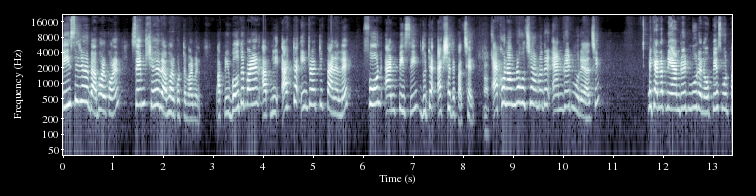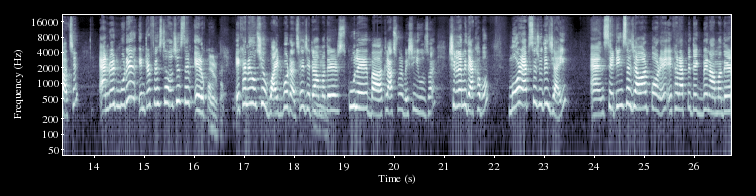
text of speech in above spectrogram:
পিসি যেভাবে ব্যবহার করেন সেম সেভাবে ব্যবহার করতে পারবেন। আপনি বলতে পারেন আপনি একটা ইন্টারাক্টিভ প্যানেলে ফোন অ্যান্ড পিসি দুটা একসাথে পাচ্ছেন। আচ্ছা। এখন আমরা হচ্ছে আমাদের অ্যান্ড্রয়েড মোডে আছি। এখানে আপনি Android mode and OPS mode পাচ্ছেন। অ্যান্ড্রয়েড মোডে ইন্টারফেসটা হচ্ছে সেম এরকম। এরকম। এখানে হচ্ছে হোয়াইট বোর্ড আছে যেটা আমাদের স্কুলে বা ক্লাসরুমে বেশি ইউজ হয়। সেটা আমি দেখাবো। মোর অ্যাপসে যদি যাই অ্যান্ড সেটিংসে যাওয়ার পরে এখানে আপনি দেখবেন আমাদের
